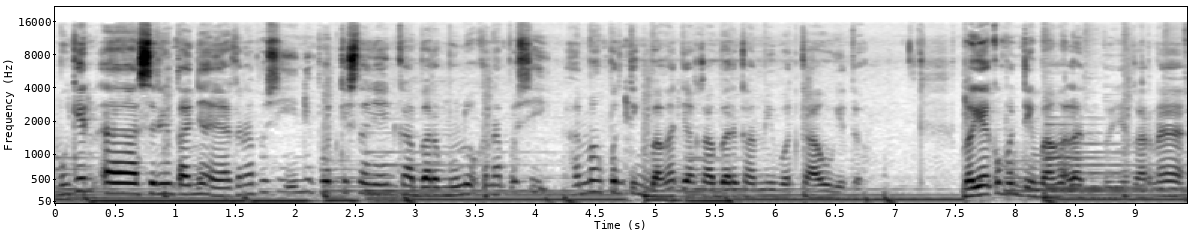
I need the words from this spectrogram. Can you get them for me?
Mungkin uh, sering tanya ya Kenapa sih ini podcast nanyain kabar mulu? Kenapa sih? Emang penting banget ya kabar kami buat kau gitu Bagi aku penting banget lah tentunya Karena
